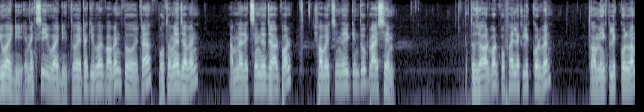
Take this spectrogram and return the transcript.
ইউআইডি এমএক্সি ইউআইডি তো এটা কীভাবে পাবেন? তো এটা প্রথমে যাবেন আপনার এক্সচেঞ্জে যাওয়ার পর, সব এক্সচেঞ্জেই কিন্তু প্রায় সেম তো যাওয়ার পর প্রোফাইলে ক্লিক করবেন। তো আমি ক্লিক করলাম।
